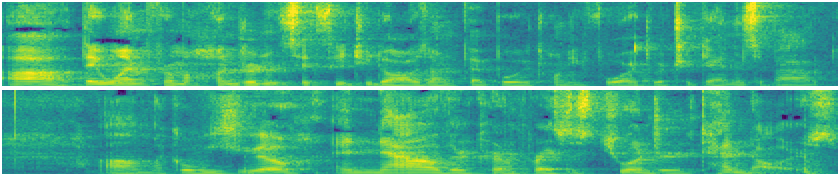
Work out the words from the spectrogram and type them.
Uh, they went from $162 on February 24th, which again is about um, like a week ago, and now their current price is $210.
